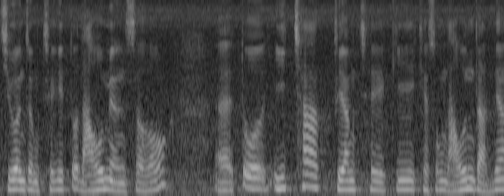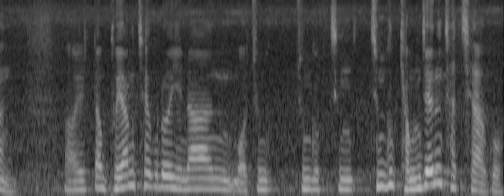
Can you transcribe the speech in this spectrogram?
지원 정책이 또 나오면서 에, 또 2차 부양책이 계속 나온다면 어, 일단 부양책으로 인한 뭐 중국 중국 증, 중국 경제는 차치하고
